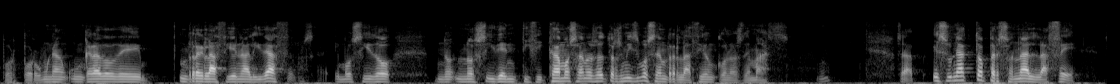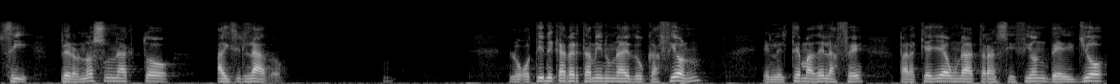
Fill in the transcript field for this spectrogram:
por, por un grado de relacionalidad. hemos sido, nos identificamos a nosotros mismos en relación con los demás. O sea, es un acto personal la fe, sí, pero no es un acto aislado. Luego tiene que haber también una educación en el tema de la fe para que haya una transición del yo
